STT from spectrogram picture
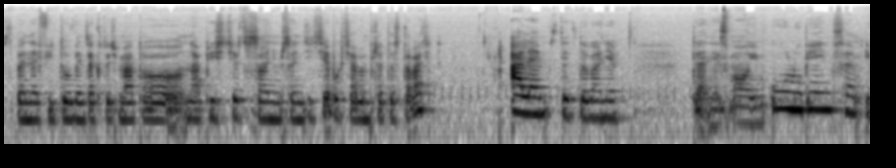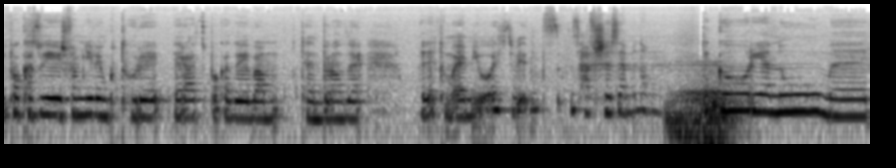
z Benefitu, więc jak ktoś ma, to napiszcie, co o nim sądzicie, bo chciałabym przetestować. Ale zdecydowanie ten jest moim ulubieńcem i pokazuję już Wam, nie wiem, który raz pokazuję Wam ten bronzer, ale to moja miłość, więc zawsze ze mną. Kategoria numer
